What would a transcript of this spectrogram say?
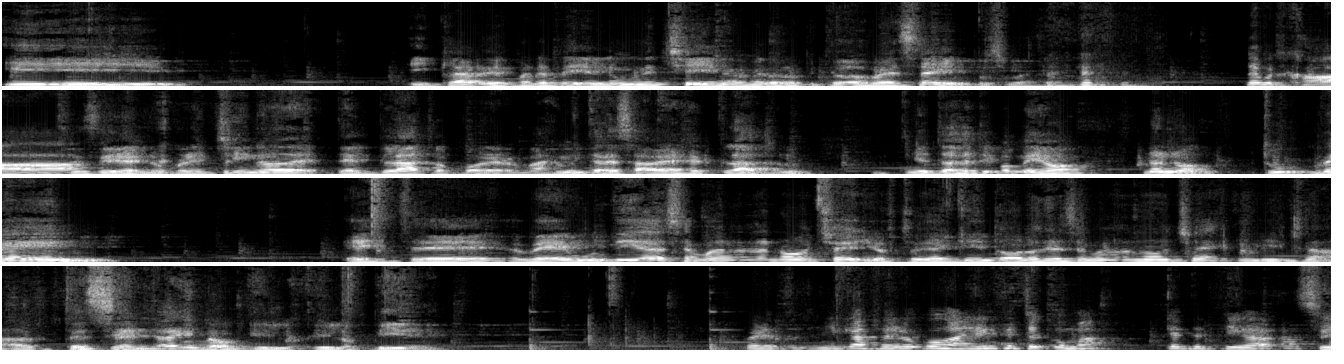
y, y claro, después le pedí el nombre en chino, me lo repitió dos veces y por supuesto. Ah, Sí, sí, el nombre en chino de- del plato, por más me interesaba es el plato, ¿no? Y entonces el tipo me dijo, no, no, tú ven, este, ven un día de semana en la noche, yo estoy aquí todos los días de semana en la noche y nada, te, Te sientas y lo, y, lo, y lo pides. Pero eso tienes que hacerlo con alguien que te coma, que te siga así.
